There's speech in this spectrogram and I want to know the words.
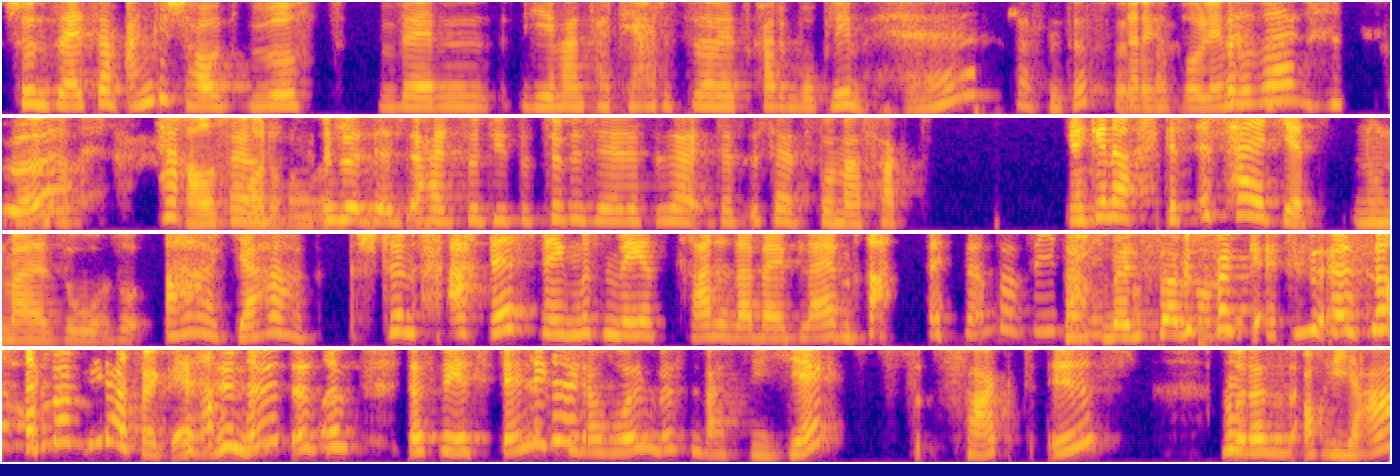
schon seltsam angeschaut wirst, wenn jemand sagt, ja, das ist aber jetzt gerade ein Problem. Hä? Was ist denn das für ein Problem gesagt? Herausforderung. Ähm, also, halt so dieses typische, das ist ja, das ist ja jetzt wohl mal Fakt. Ja, genau, das ist halt jetzt nun mal so. So, ah ja, stimmt. Ach, deswegen müssen wir jetzt gerade dabei bleiben. Ach Mensch, das habe ich vergessen. Das ist immer wieder vergessen, ne? Das ist, dass wir jetzt ständig wiederholen müssen, was jetzt Fakt ist, so dass es auch ja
